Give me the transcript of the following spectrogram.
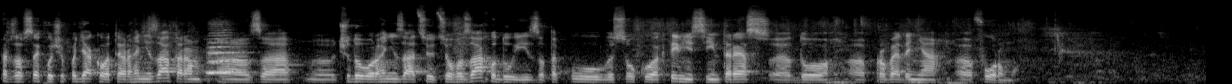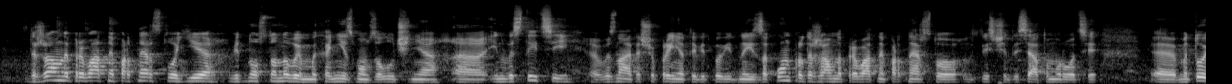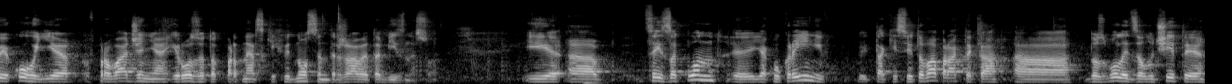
Перш за все, хочу подякувати організаторам е, за е, чудову організацію цього заходу і за таку високу активність і інтерес е, до проведення форуму. Державне приватне партнерство є відносно новим механізмом залучення інвестицій. Ви знаєте, що прийнятий відповідний закон про державне приватне партнерство у 2010 році, метою якого є впровадження і розвиток партнерських відносин держави та бізнесу. І е, цей закон, е, як в Україні, так і світова практика, е, дозволить залучити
